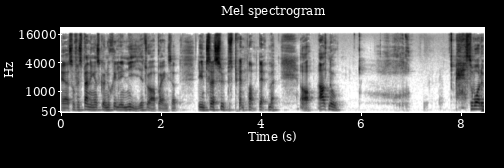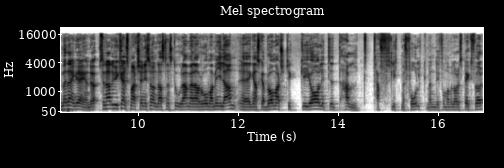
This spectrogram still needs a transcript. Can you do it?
Eh, så för spänningens skull, nu skiljer det nio tror jag poäng. Så att det är inte så superspännande, men ja, allt nog. Så var det med den grejen. Sen hade vi kvällsmatchen i söndags, den stora mellan Roma och Milan. Eh, ganska bra match tycker jag. Lite halvtafsligt med folk, men det får man väl ha respekt för.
